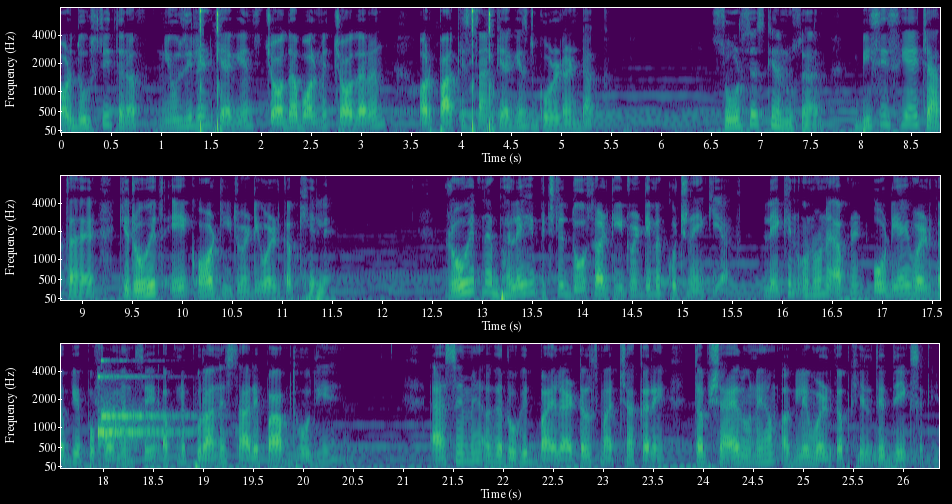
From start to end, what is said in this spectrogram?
और दूसरी तरफ़ न्यूजीलैंड के अगेंस्ट 14 बॉल में 14 रन और पाकिस्तान के अगेंस्ट गोल्डन डक। सोर्सेस के अनुसार बीसीसीआई चाहता है कि रोहित एक और टी ट्वेंटी वर्ल्ड कप खेलें। रोहित ने भले ही पिछले दो साल टी ट्वेंटी में कुछ नहीं किया, लेकिन उन्होंने अपने ओडीआई वर्ल्ड कप के परफॉर्मेंस से अपने पुराने सारे पाप धो दिए हैं। ऐसे में अगर रोहित बायोलैटरल्स में अच्छा करें, तब शायद उन्हें हम अगले वर्ल्ड कप खेलते देख सकें।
